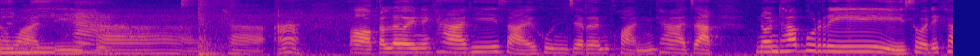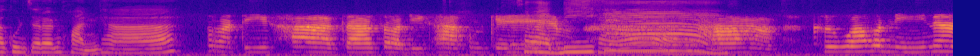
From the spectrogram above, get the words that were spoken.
สยินวัสดีดีค่ะค่ะค่ะอะ ต่อกันเลยนะคะที่สายคุณเจริญขวัญค่ะ จากนนทบุรี สวัสดีค่ะ คุณเจริญขวัญค่ะ สวัสดีค่ะอาจารย์สวัสดีค่ะ คุณเกมสวัสดีค่ะ ค่ะ คือว่าวันนี้เนี่ย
